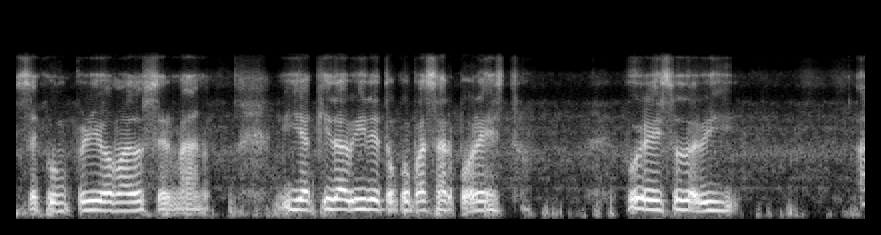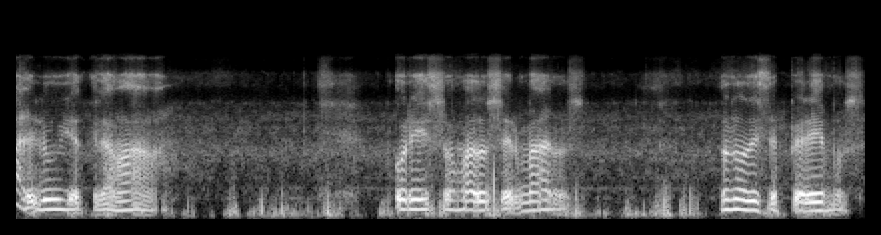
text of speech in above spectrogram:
se cumplió, amados hermanos. Y aquí David le tocó pasar por esto. Por eso David, aleluya, clamaba. Por eso, amados hermanos, no nos desesperemos.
